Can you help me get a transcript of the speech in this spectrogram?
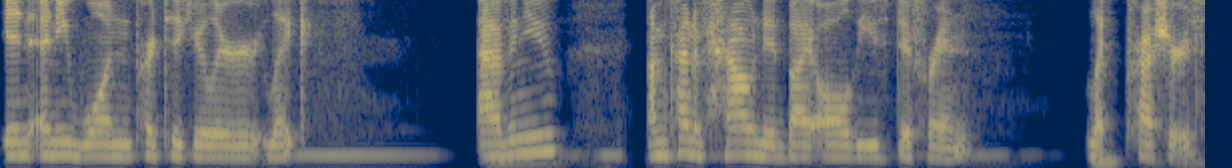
in any one particular like avenue, I'm kind of hounded by all these different like pressures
